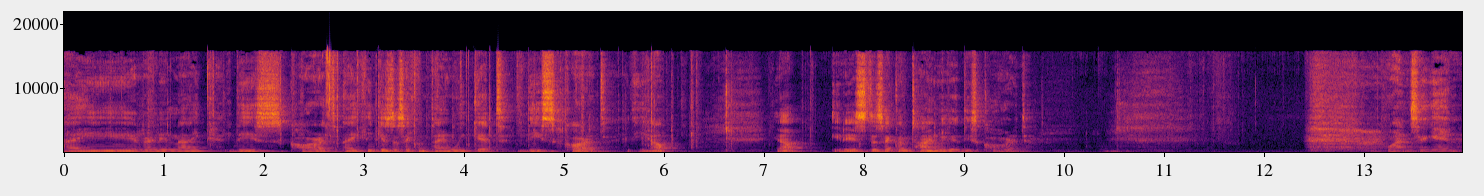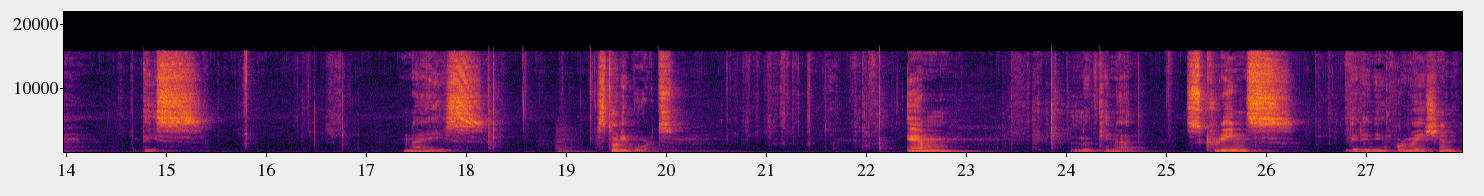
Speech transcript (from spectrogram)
I really like this card. I think it's the second time we get this card. Yeah, yeah, it is the second time we get this card. Once again, this nice storyboards. M, looking at screens getting the information.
